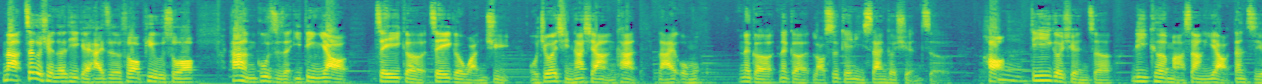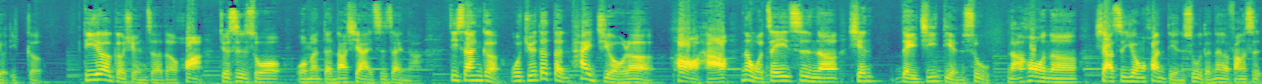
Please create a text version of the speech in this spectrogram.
那这个选择题给孩子的时候，譬如说他很固执的一定要这一个这一个玩具，我就会请他想想看，来，我们那个那个老师给你三个选择，好，第一个选择立刻马上要，但只有一个。第二个选择的话，就是说我们等到下一次再拿。第三个，我觉得等太久了，好，好，那我这一次呢，先累积点数，然后呢，下次用换点数的那个方式，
